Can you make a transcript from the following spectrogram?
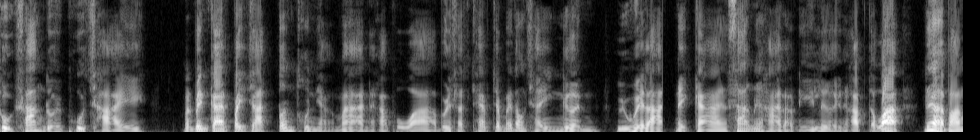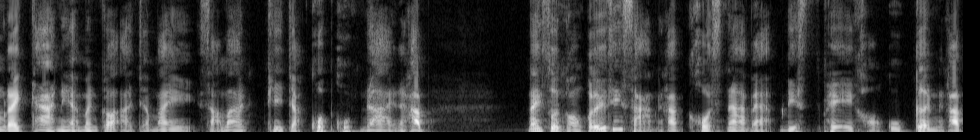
ถูกสร้างโดยผู้ใช้ มันเป็นการประหยัดต้นทุนอย่างมากนะครับ เพราะว่าบริษัทแทบจะไม่ต้องใช้เงิน หรือเวลาในการสร้างเนื้อหาเหล่านี้เลยนะครับ แต่ว่า เนื้อหาบางรายการเนี่ยมันก็อาจจะไม่สามารถที่จะควบคุมได้นะครับ ในส่วนของกลยุทธ์ที่3นะครับโฆษณาแบบดิสเพย์ของ Google นะครับ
